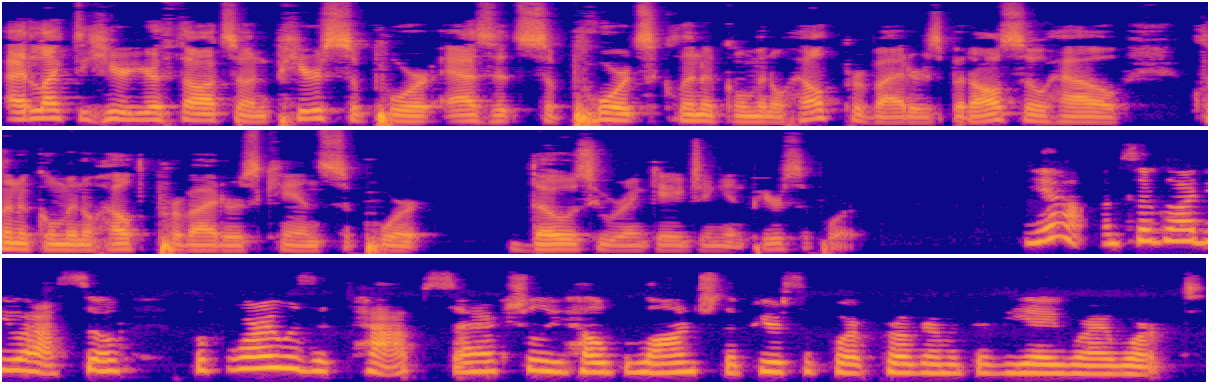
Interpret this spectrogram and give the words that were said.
I'd like to hear your thoughts on peer support as it supports clinical mental health providers, but also how clinical mental health providers can support those who are engaging in peer support. Yeah, I'm so glad you asked. So before I was at TAPS, I actually helped launch the peer support program at the VA where I worked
